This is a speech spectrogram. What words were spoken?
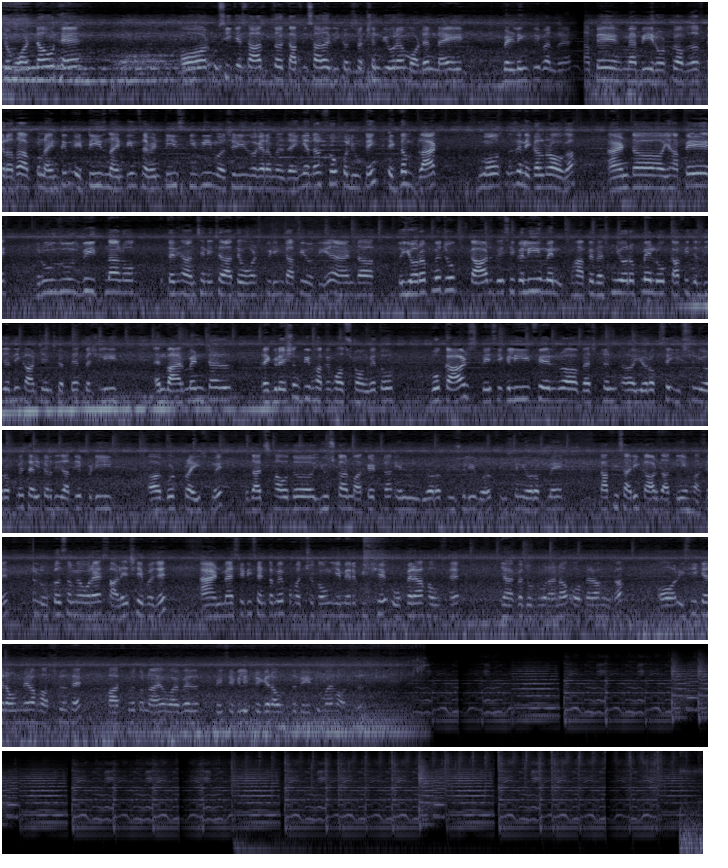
जो वॉन डाउन है। और उसी के साथ काफ़ी सारा रिकन्स्ट्रक्शन भी हो रहा है मॉडर्न नए बिल्डिंग भी बन रहे हैं। यहाँ पे मैं भी रोड पे ऑब्ज़र्व कर रहा था आपको 1980s 1970s की भी मर्सिडीज वगैरह मिल जाएँगी। अंदर सो पोल्यूटिंग एकदम ब्लैक धुआँ उसमें से निकल रहा होगा। एंड uh, यहाँ पे रूल रूल भी इतना लोग इतने ध्यान से नहीं चलाते ओवर स्पीडिंग काफ़ी होती है। एंड uh, तो यूरोप में जो कार बेसिकली मीन वहाँ पे वेस्टर्न यूरोप में लोग काफ़ी जल्दी जल्दी कार चेंज करते हैं स्पेशली एनवायरमेंटल रेगुलेशन भी वहाँ पे बहुत स्ट्रॉन्ग है। तो वो कार्स बेसिकली फिर वेस्टर्न uh, यूरोप uh, से ईस्टर्न यूरोप में सेल कर दी जाती है प्रीटी गुड प्राइस में। तो that's how the use car market in Europe usually work eastern Europe में काफ़ी सारी कार्स आती हैं वहाँ से। लोकल समय हो रहा है साढ़े छः बजे एंड मैं सिटी सेंटर में पहुँच चुका हूँ। ये मेरे पीछे ओपेरा हाउस है यहाँ का जो पुराना ओपेरा होगा। और इसी के अराउंड मेरा हॉस्टल है। पास में तो ना I will basically figure out the way to my hostel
